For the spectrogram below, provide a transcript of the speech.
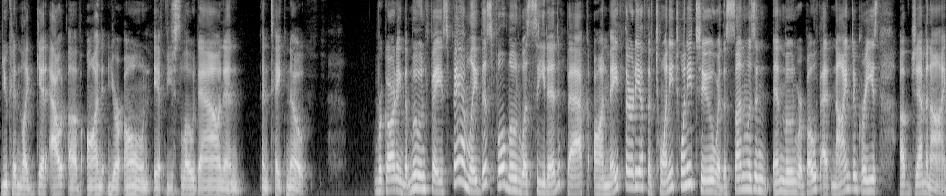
you can like get out of on your own if you slow down and and take note regarding the moon phase family, this full moon was seated back on May 30th of 2022, where the sun was in, and moon were both at nine degrees of Gemini.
